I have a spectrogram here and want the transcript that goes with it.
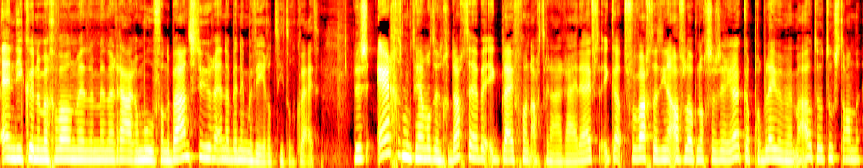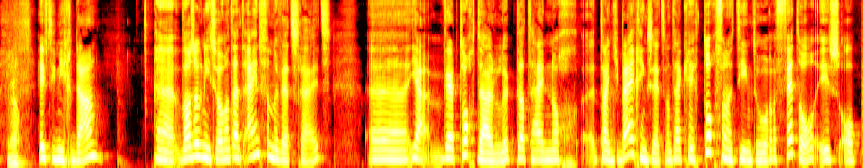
En die kunnen me gewoon met, een- met een rare move van de baan sturen. En dan ben ik mijn wereldtitel kwijt. Dus ergens moet Hamilton gedacht hebben... ik blijf gewoon achteraan rijden. Hij heeft, ik had verwacht dat hij na afloop nog zou zeggen... Ja, ik heb problemen met mijn autotoestanden. Ja. Heeft hij niet gedaan. Eh, was ook niet zo, want aan het eind van de wedstrijd... eh, ja, werd toch duidelijk dat hij nog tandje bij ging zetten. Want hij kreeg toch van het team te horen... Vettel is op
